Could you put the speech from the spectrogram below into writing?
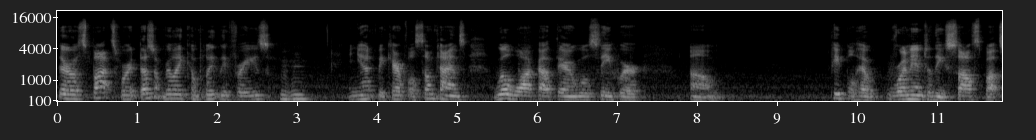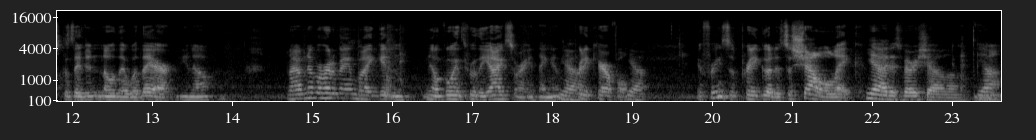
there are spots where it doesn't really completely freeze, mm-hmm. and you have to be careful. Sometimes we'll walk out there and we'll see where um, people have run into these soft spots because they didn't know they were there, you know. But I've never heard of anybody getting, you know, going through the ice or anything. It's Yeah. pretty careful. Yeah. It freezes pretty good. It's a shallow lake. Yeah, it is very shallow. Yeah.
